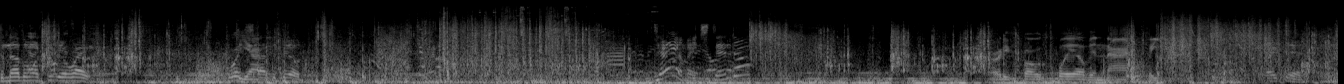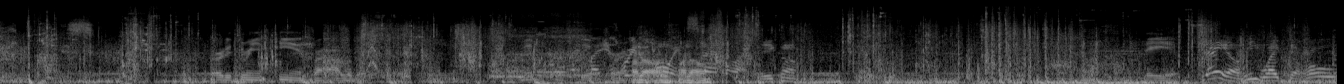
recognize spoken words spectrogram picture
Another one to your right. Right Inside the building. Damn, extendo. 34, 12, and 9 for you. Right there. 33 and 10 for Oliver. Hold on, hold on. Here. There you come. Dead. Damn, he wiped the whole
